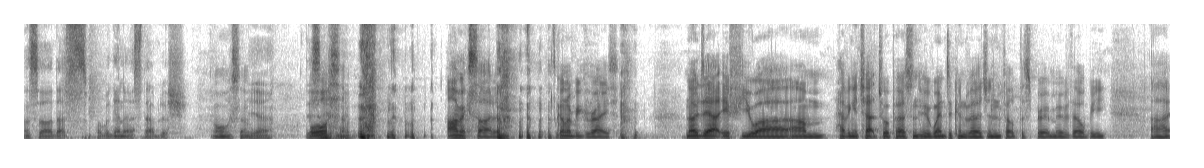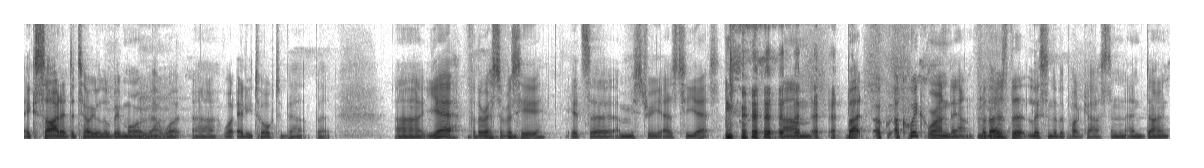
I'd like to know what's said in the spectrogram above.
and so that's what we're going to establish. Awesome. Yeah. Awesome. I'm excited. it's going to be great. No doubt, if you are um, having a chat to a person who went to Converge and felt the Spirit move, they'll be uh, excited to tell you a little bit more about what uh, what Eddie talked about. But uh, yeah, for the rest of us here, it's a, a mystery as to yet. um, but a, a quick rundown for those that listen to the podcast and, and don't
